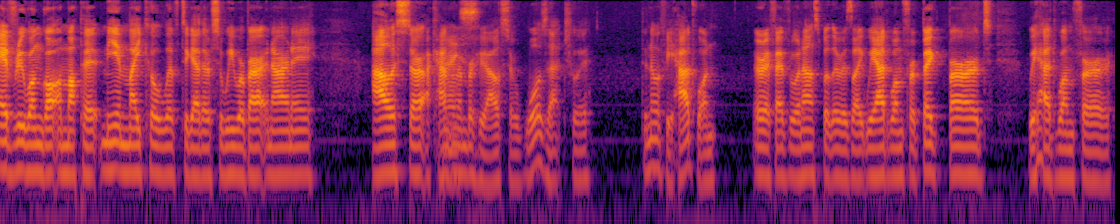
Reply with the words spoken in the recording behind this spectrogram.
everyone got a Muppet. Me and Michael lived together, so we were Bert and Ernie. Alistair, I can't Nice. remember who Alistair was actually. Don't know if he had one or if everyone else, but there was like we had one for Big Bird, we had one for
